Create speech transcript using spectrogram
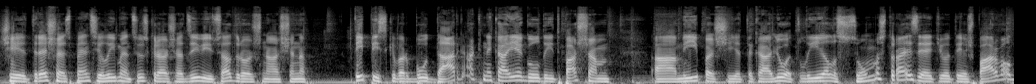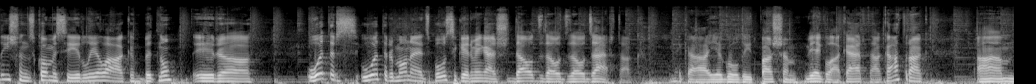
šie trešais pensiju līmenis uzkrājušā dzīvības apdrošināšana tipiski var būt dārgāk nekā ieguldīt pašam. Um, īpaši, ja kā ļoti lielas summas tur aiziet, jo tieši pārvaldīšanas komisija ir lielāka. Bet, nu, ir uh, otrs, otra monētas puse, ir vienkārši daudz, daudz, daudz ērtāk nekā ieguldīt pašam. Vieglāk, ērtāk, ātrāk. Um,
